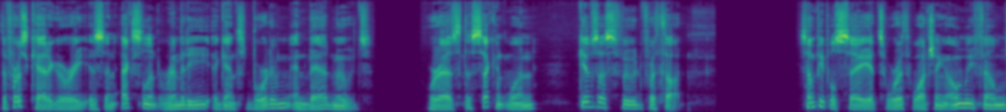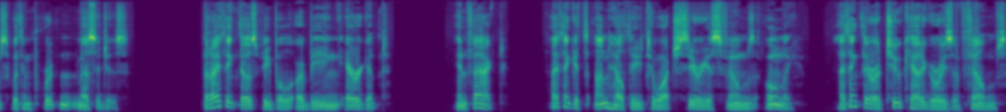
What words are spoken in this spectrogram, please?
The first category is an excellent remedy against boredom and bad moods, whereas the second one gives us food for thought. Some people say it's worth watching only films with important messages, but I think those people are being arrogant. In fact, I think it's unhealthy to watch serious films only. I think there are two categories of films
